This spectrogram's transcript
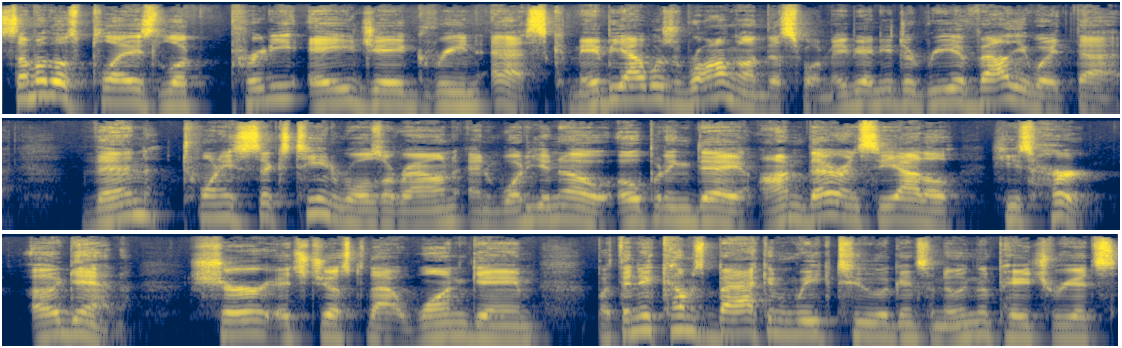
some of those plays look pretty AJ Green esque. Maybe I was wrong on this one. Maybe I need to reevaluate that. Then 2016 rolls around, and what do you know? Opening day, I'm there in Seattle. He's hurt again. Sure, it's just that one game, but then he comes back in week two against the New England Patriots,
